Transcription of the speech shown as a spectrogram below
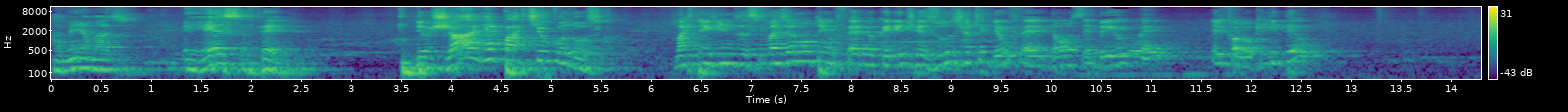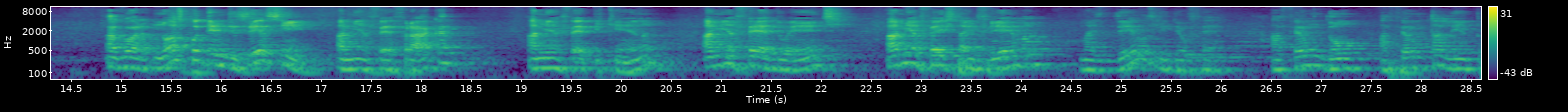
Amém amados? É essa fé que Deus já repartiu conosco. Mas tem gente que diz assim, mas eu não tenho fé, meu querido, Jesus já te deu fé, então você briga com ele. Ele falou que lhe deu. Agora, nós podemos dizer assim: a minha fé é fraca, a minha fé é pequena, a minha fé é doente, a minha fé está enferma, mas Deus lhe deu fé. A fé é um dom, a fé é um talento.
